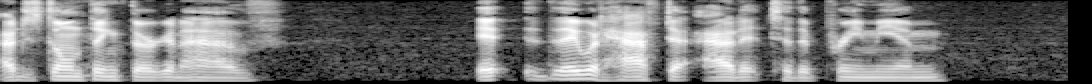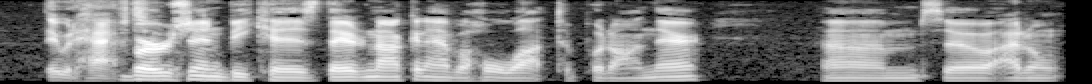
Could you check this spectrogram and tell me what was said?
I just don't think they're gonna have it. They would have to add it to the premium. They would have version to. because they're not gonna have a whole lot to put on there. Um, so I don't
